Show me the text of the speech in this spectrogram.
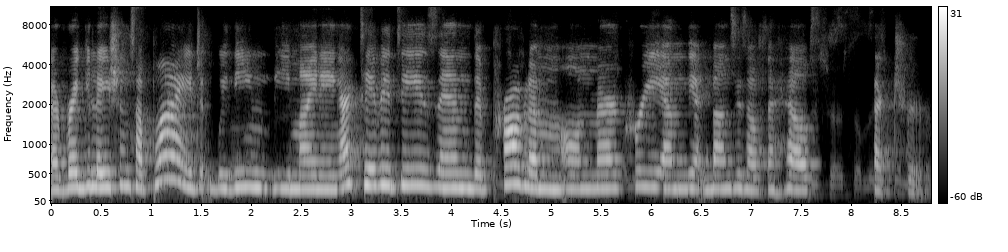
uh, regulations applied within the mining activities and the problem on mercury and the advances of the health sector.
